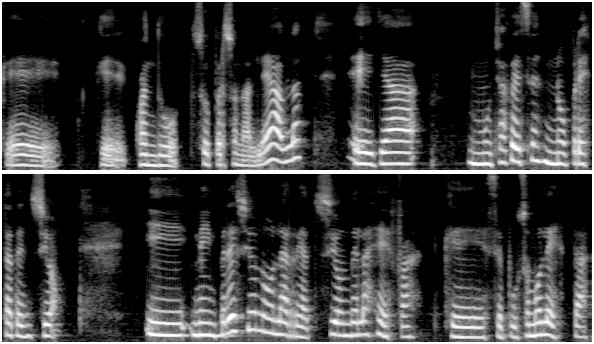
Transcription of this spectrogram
que, que cuando su personal le habla, ella muchas veces no presta atención. Y me impresionó la reacción de la jefa que se puso molesta,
